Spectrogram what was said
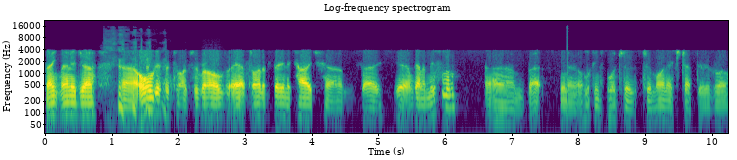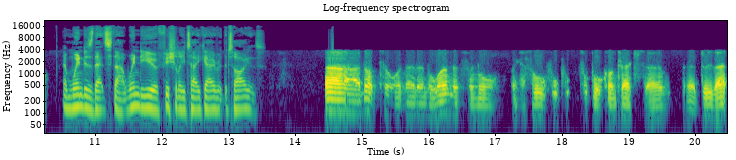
bank manager, uh, all different types of roles outside of being a coach. Um, so yeah, I'm going to miss them, um, but you know, I'm looking forward to, to my next chapter as well. And when does that start? When do you officially take over at the Tigers? Uh, not until November one. That's when all I guess all football contracts um, uh, do that.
